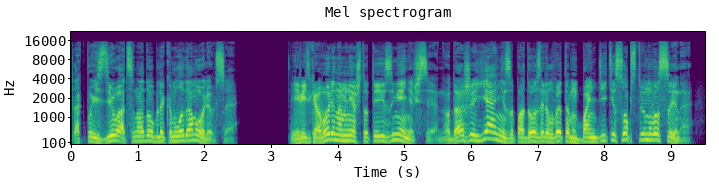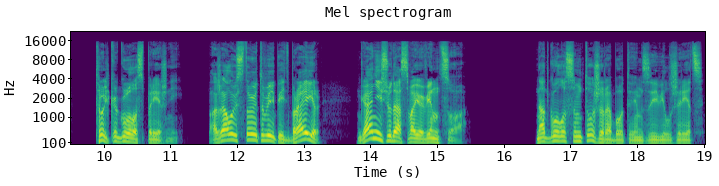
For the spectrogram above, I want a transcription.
Так поиздеваться над обликом Ладомолиуса! И ведь говорено мне, что ты изменишься, но даже я не заподозрил в этом бандите собственного сына. Только голос прежний. Пожалуй, стоит выпить, Браир. Гони сюда свое венцо!» «Над голосом тоже работаем», — заявил жрец.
